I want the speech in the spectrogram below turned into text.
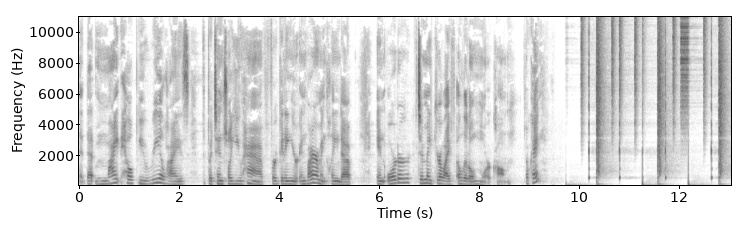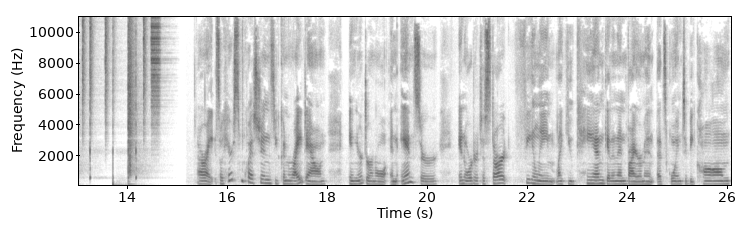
that might help you realize the potential you have for getting your environment cleaned up in order to make your life a little more calm. Okay? All right, so here's some questions you can write down in your journal and answer in order to start feeling like you can get an environment that's going to be calm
